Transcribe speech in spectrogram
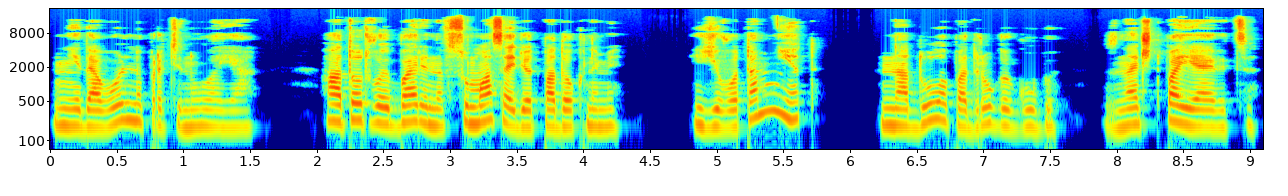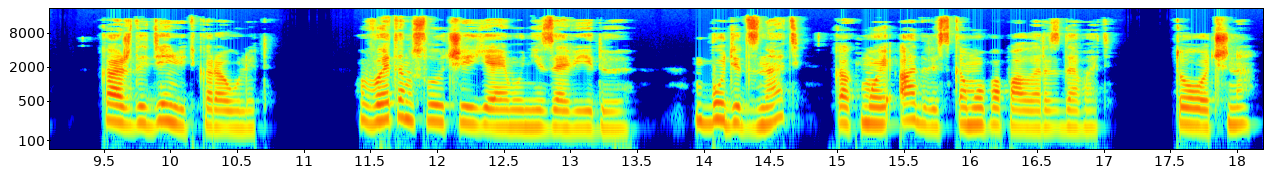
Недовольно протянула я. А то твой Баринов с ума сойдет под окнами. Его там нет. Надула подруга губы. Значит, появится. Каждый день ведь караулит. В этом случае я ему не завидую. Будет знать, как мой адрес кому попало раздавать. Точно.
